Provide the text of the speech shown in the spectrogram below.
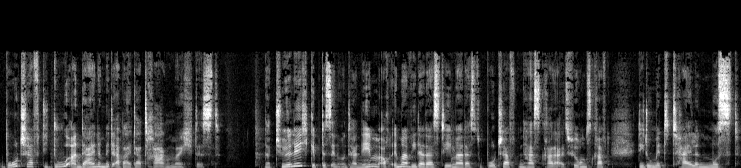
Botschaft, die du an deine Mitarbeiter tragen möchtest? Natürlich gibt es in Unternehmen auch immer wieder das Thema, dass du Botschaften hast, gerade als Führungskraft, die du mitteilen musst.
